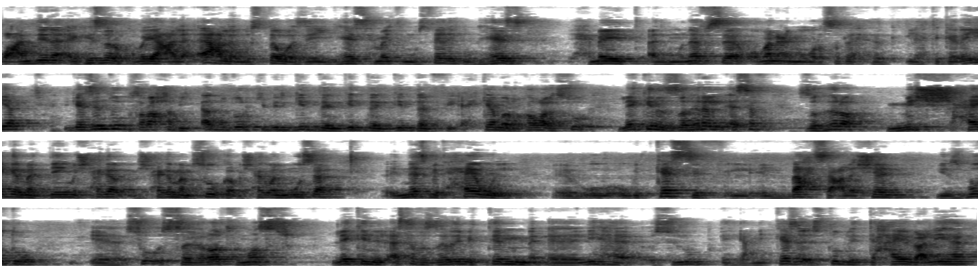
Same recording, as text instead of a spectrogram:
وعندنا أجهزة رقابيه على أعلى مستوى زي جهاز حماية المستهلك وجهاز حماية المنافسة ومنع الممارسات الاحتكارية. الجهازين دول بصراحة بيأدوا دور كبير جدا جدا جدا في إحكام الرقابة على السوق. لكن الظاهرة للأسف ظاهرة مش حاجة مادية مش حاجة مش حاجة ممسوكة مش حاجة ملموسة. الناس بتحاول وبتكثف البحث لعشان يظبطوا سوق السيارات في مصر. لكن للأسف الظاهرة دي بيتم ليها أسلوب يعني كذا أسلوب للتحايل عليها.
